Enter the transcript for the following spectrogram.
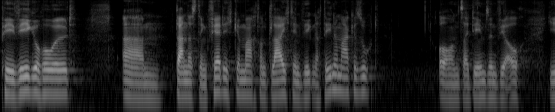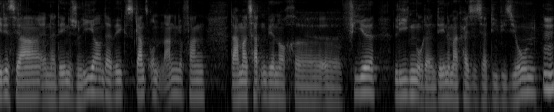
PW geholt, ähm, dann das Ding fertig gemacht und gleich den Weg nach Dänemark gesucht. Und seitdem sind wir auch jedes Jahr in der dänischen Liga unterwegs, ganz unten angefangen. Damals hatten wir noch äh, vier Ligen oder in Dänemark heißt es ja Division. Mhm.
